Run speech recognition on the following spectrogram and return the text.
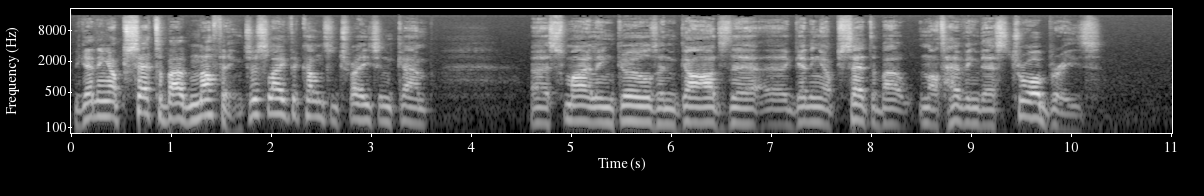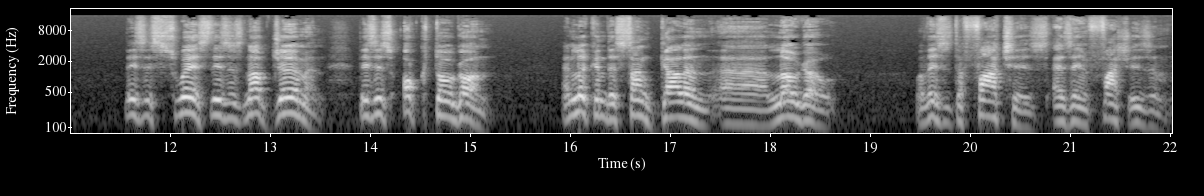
They're getting upset about nothing, just like the concentration camp uh, smiling girls and guards there uh, getting upset about not having their strawberries. This is Swiss, this is not German, this is Octagon. And look at the St. Gallen uh, logo. Well, this is the Fasces, as in fascism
